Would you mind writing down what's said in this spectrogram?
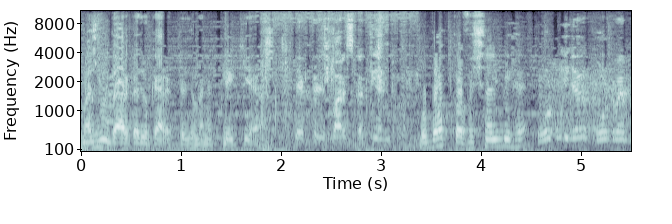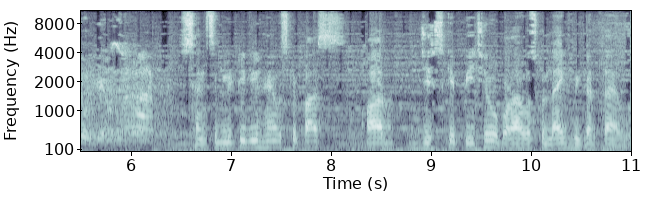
मजमूदार का जो कैरेक्टर जो मैंने प्ले किया है। कैरेक्टर इस बार इसका एंड वो बहुत प्रोफेशनल भी है। कोर्ट की जगह कोर्ट में बोल दिया सेंसिबिलिटी भी है उसके पास और जिसके पीछे वो पड़ा है उसको लाइक भी करता है वो।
